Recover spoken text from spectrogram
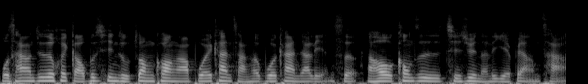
我常常就是会搞不清楚状况啊，不会看场合，不会看人家脸色，然后控制情绪能力也非常差，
